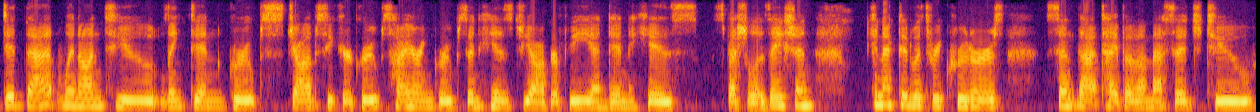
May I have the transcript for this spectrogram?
did that, went on to LinkedIn groups, job seeker groups, hiring groups in his geography and in his specialization, connected with recruiters, sent that type of a message to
